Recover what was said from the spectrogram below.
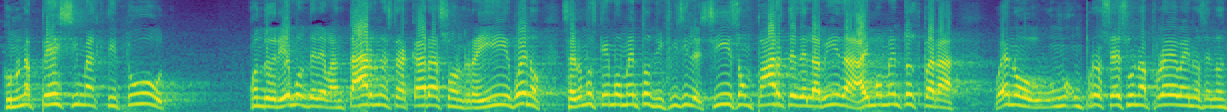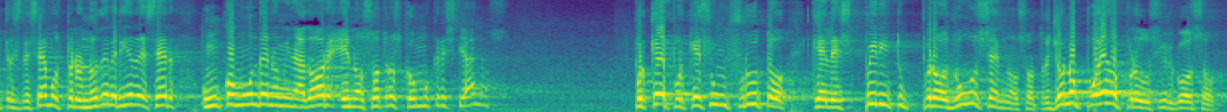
con una pésima actitud. Cuando deberíamos de levantar nuestra cara, sonreír. Bueno, sabemos que hay momentos difíciles, sí, son parte de la vida. Hay momentos para, bueno, un, proceso, una prueba y nos, nos entristecemos, pero no debería de ser un común denominador en nosotros como cristianos. ¿Por qué? Porque es un fruto que el Espíritu produce en nosotros. Yo no puedo producir gozo.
